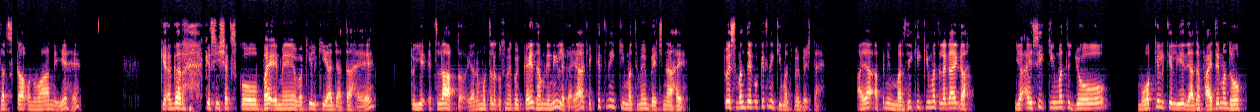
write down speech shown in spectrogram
दर्स का उन्वान ये है कि अगर किसी शख्स को बय में वकील किया जाता है तो ये इतलाक, यानी मुतलक उसमें कोई कैद हमने नहीं लगाया कि कितनी कीमत में बेचना है। तो इस बंदे को कितनी कीमत में बेचना है? आया अपनी मर्ज़ी की कीमत लगाएगा या ऐसी कीमत जो मुवक्किल के लिए ज़्यादा फ़ायदेमंद हो,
